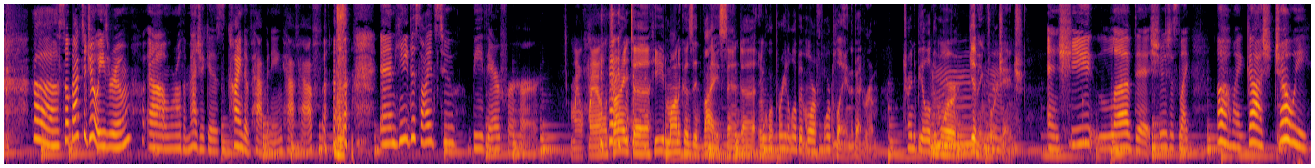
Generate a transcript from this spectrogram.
Ah, so back to Joey's room, um, where all the magic is kind of happening, half half. and he decides to be there for her. Meow, meow, trying to heed Monica's advice and uh, incorporate a little bit more foreplay in the bedroom. Trying to be a little bit more giving for a change. And she loved it. She was just like, oh my gosh, Joey.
